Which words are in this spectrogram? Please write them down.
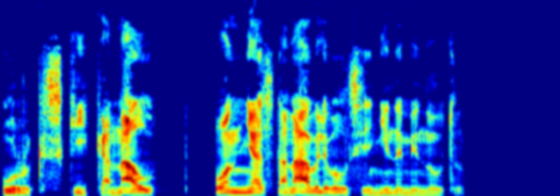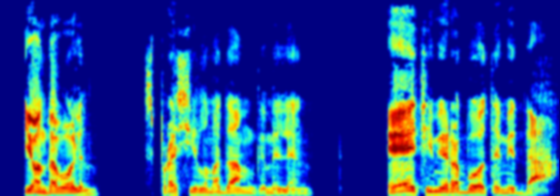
Уркский канал, он не останавливался ни на минуту. «И он доволен?» — спросила мадам Гамелен. «Этими работами — да.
